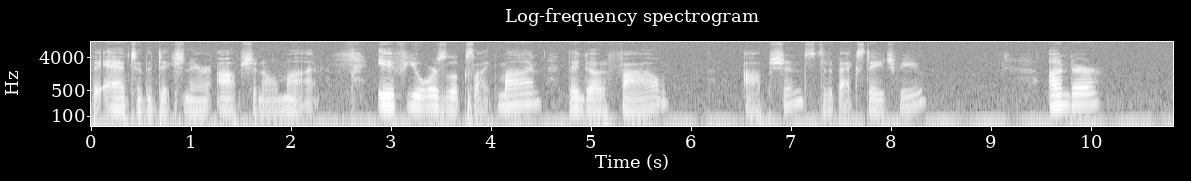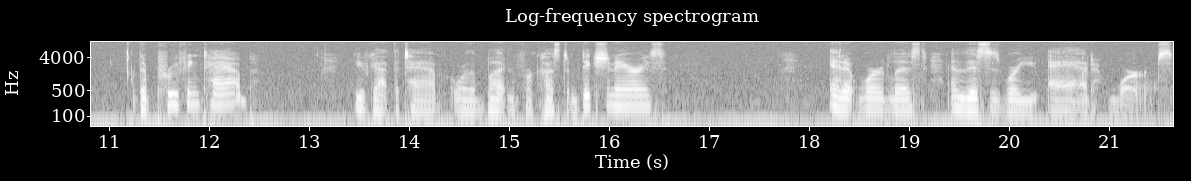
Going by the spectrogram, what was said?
the add to the dictionary option on mine. If yours looks like mine, then go to File, Options to the Backstage view. Under the Proofing tab, you've got the tab or the button for custom dictionaries, edit word list, and this is where you add words.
